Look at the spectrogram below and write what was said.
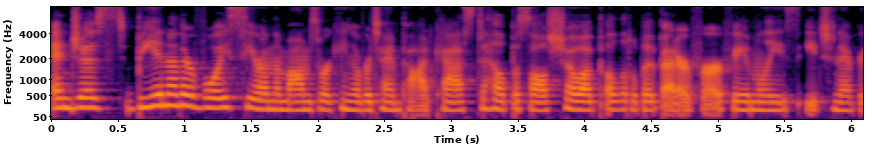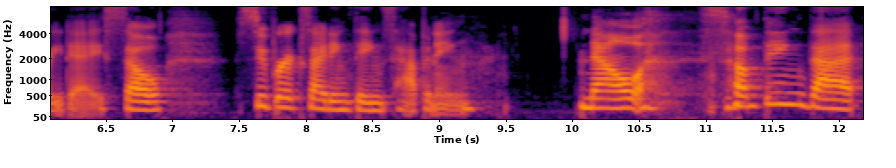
and just be another voice here on the Moms Working Overtime podcast to help us all show up a little bit better for our families each and every day. So, super exciting things happening. Now, something that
